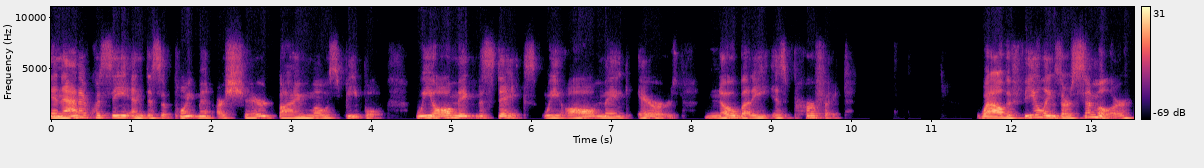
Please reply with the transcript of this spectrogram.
Inadequacy and disappointment are shared by most people. We all make mistakes. We all make errors. Nobody is perfect. While the feelings are similar,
